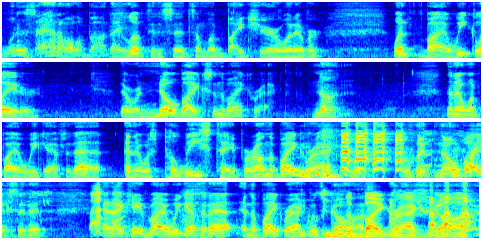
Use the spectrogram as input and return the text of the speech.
what is that all about? And I looked and said something bike share or whatever. Went by a week later, there were no bikes in the bike rack. None. Then I went by a week after that, and there was police tape around the bike rack with, with no bikes in it. and I came by a week after that, and the bike rack was gone. The bike rack's gone.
